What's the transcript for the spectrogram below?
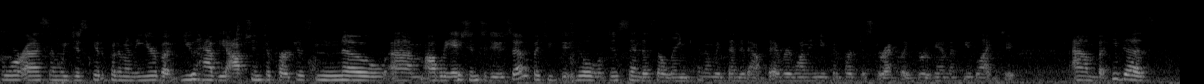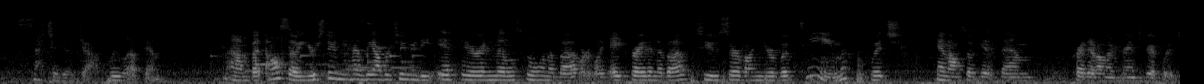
for us, and we just get to put them in the yearbook. You have the option to purchase, no um, obligation to do so, but you do, he'll just send us a link, and then we send it out to everyone, and you can purchase directly through him if you'd like to. Um, but he does such a good job. We love him. Um, but also, your student has the opportunity, if they're in middle school and above, or like eighth grade and above, to serve on yearbook team, which can also give them credit on their transcript, which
